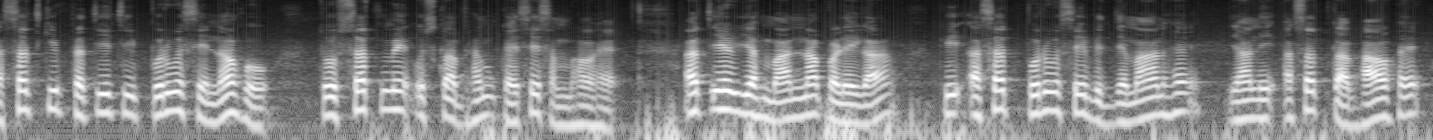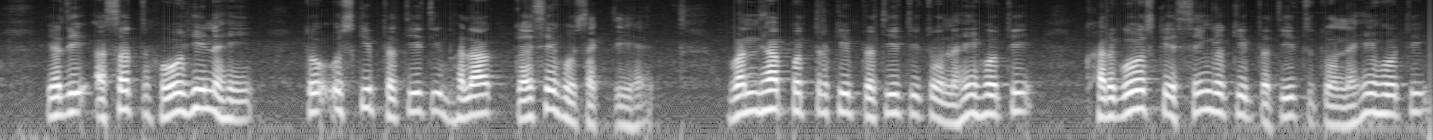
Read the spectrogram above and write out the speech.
असत की प्रतीति पूर्व से न हो तो सत में उसका भ्रम कैसे संभव है? अतएव यह मानना पड़ेगा कि असत पूर्व से विद्यमान है, यानी असत का भाव है। यदि असत हो ही नहीं तो उसकी प्रतीति भला कैसे हो सकती है? वंध्या पुत्र की प्रतीति तो नहीं होती खरगोश के सिंह की प्रतीत तो नहीं होती।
